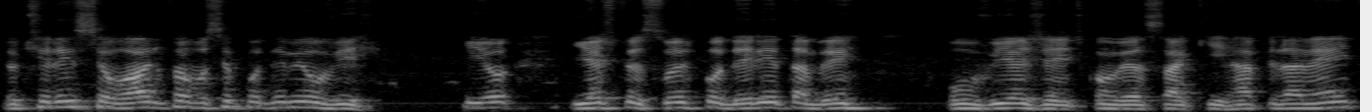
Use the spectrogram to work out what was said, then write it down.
Eu tirei seu áudio para você poder me ouvir e, eu, e as pessoas poderem também ouvir a gente, conversar aqui rapidamente.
